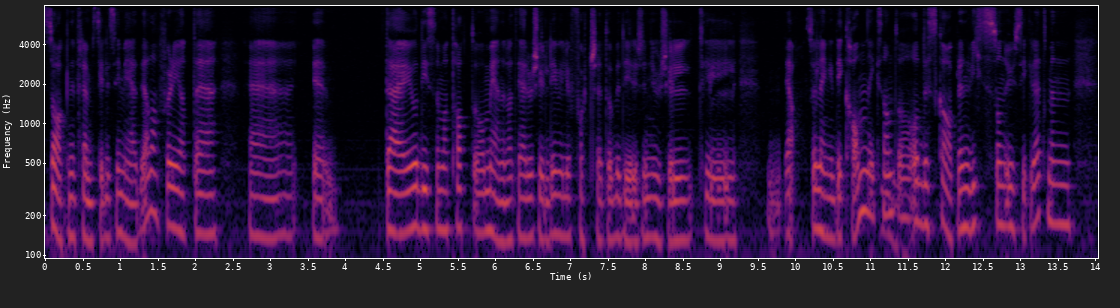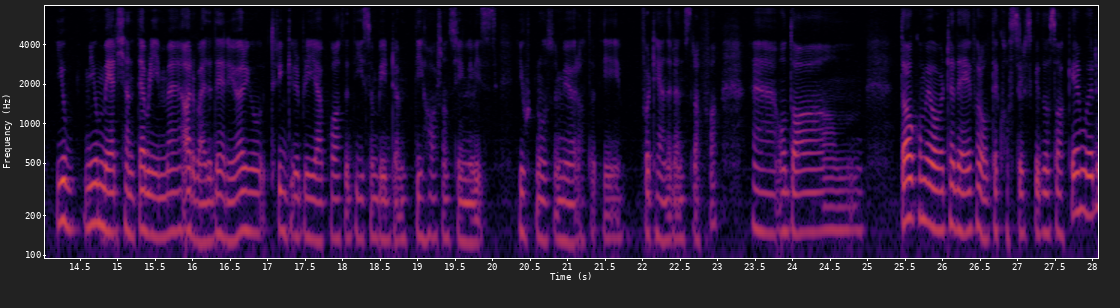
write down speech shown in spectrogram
sakene fremstilles i media. Da. Fordi at det, eh, eh, det er jo de som har tatt og mener at de er uskyldige, vil jo fortsette å bedyre sin uskyld til ja, så lenge de kan. ikke sant? Mm. Og, og det skaper en viss sånn usikkerhet. Men jo, jo, mer kjent jeg blir med arbeidet dere gjør, jo tryggere blir jeg på at de som blir dømt, de har sannsynligvis gjort noe som gjør at de fortjener den straffa. Eh, og da, da kommer vi over til det i forhold til kosttilskudd og saker, hvor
